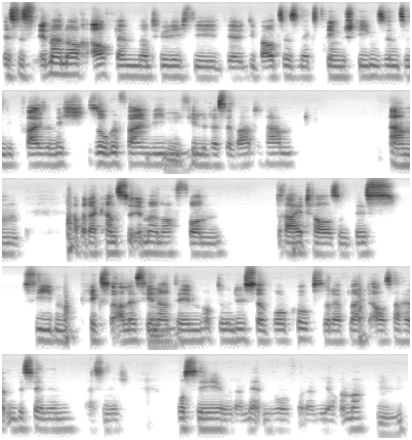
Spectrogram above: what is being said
es ist immer noch, auch wenn natürlich die, die, Bauzinsen extrem gestiegen sind, sind die Preise nicht so gefallen, wie, wie mhm. viele das erwartet haben. Ähm, aber da kannst du immer noch von 3000 bis sieben kriegst du alles, je mhm. nachdem, ob du in Düsterbrook guckst oder vielleicht außerhalb ein bisschen in, weiß ich nicht, Russee oder Mettenhof oder wie auch immer. Mhm.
